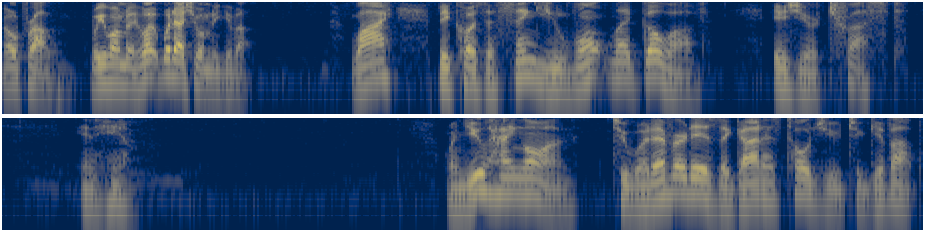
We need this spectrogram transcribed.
No problem. What, you want me, what, what else you want me to give up? Why? Because the thing you won't let go of is your trust in Him. When you hang on to whatever it is that God has told you to give up,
